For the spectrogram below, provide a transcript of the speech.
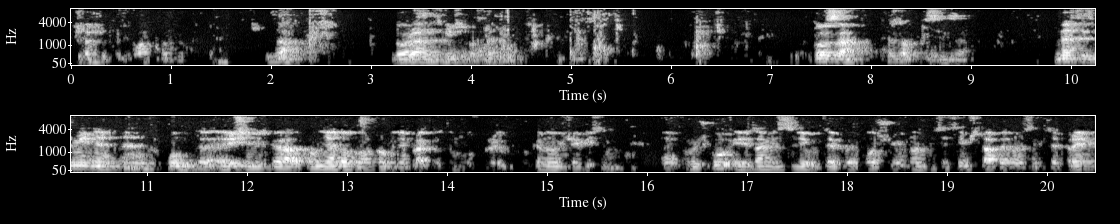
чи те, що працювати. За. До оренди закінчено. Хто за? Всі за. Внести зміни в пункт рішення міської ради про надання дозволу на розроблення проекту землеустрою Криновича 8 е, Кручку і замість слів цифрою площею 057 читати 073.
